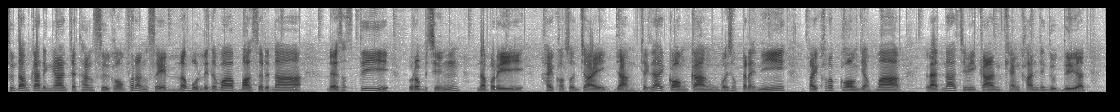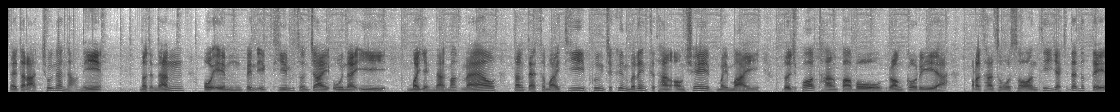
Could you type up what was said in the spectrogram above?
ซึ่งตามการรายงานจากทางสื่อของฝรั่งเศสระบุเลยนะว่าบาร์เซโลนาเลสตัสตี้รวมไปถึงนาโปลีให้ความสนใจอย่างจะได้กองกลางไว้สองรายนี้ ไปครอบครองอย่างมาก และน่าจะมีการแข่งขันอย่างดุเดือดในตลาดช่วงหน้าหนาวนี้ นอกจากนั้น OM เป็นอีกทีมที่สนใจอูนาอีมาอย่างนานมากแล้ว ตั้งแต่สมัยที่เพิ่งจะขึ้นมาเล่นกับทางองเช่ใหม่ๆ โดยเฉพาะทางปาโบ รองโกเรีย ประธานสโมสรที่อยากจะได้นักเตะ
